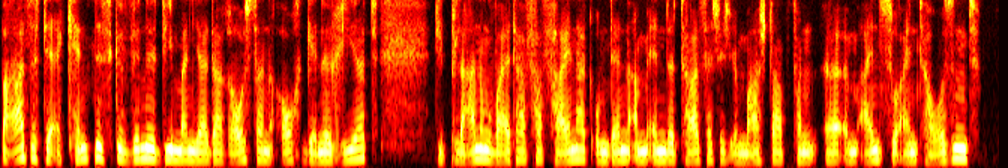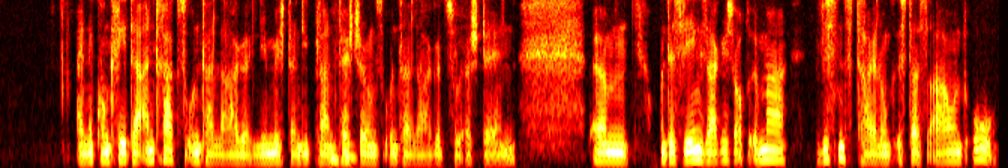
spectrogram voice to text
Basis der Erkenntnisgewinne, die man ja daraus dann auch generiert, die Planung weiter verfeinert, um dann am Ende tatsächlich im Maßstab von äh, 1 zu 1000 eine konkrete Antragsunterlage, nämlich dann die mhm. Planfeststellungsunterlage zu erstellen. Ähm, und deswegen sage ich auch immer, Wissensteilung ist das A und O.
